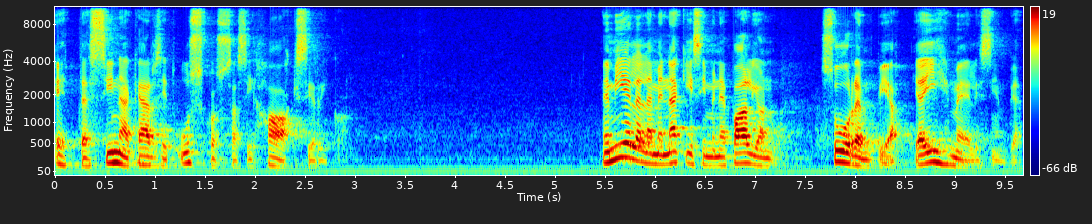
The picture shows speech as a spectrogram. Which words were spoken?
että sinä kärsit uskossasi haaksirikon. Me mielellämme näkisimme ne paljon suurempia ja ihmeellisimpiä,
